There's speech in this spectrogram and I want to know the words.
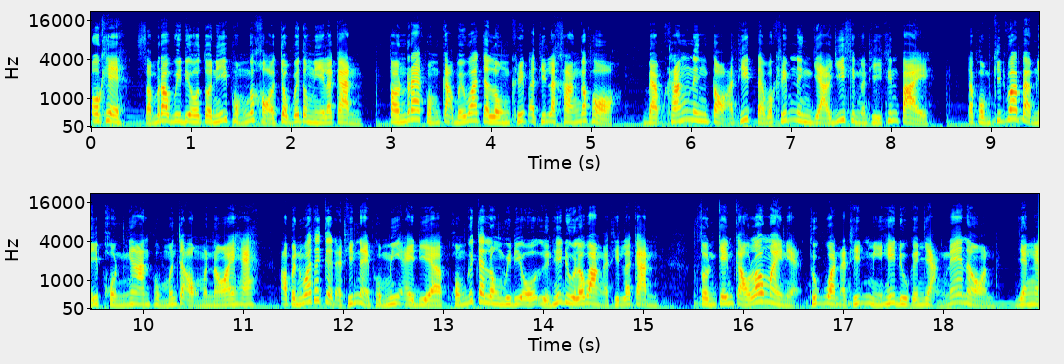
โอเคสำหรับวิดีโอตัวนี้ผมก็ขอจบไว้ตรงนี้แล้วกัน ตอนแรกผมกะไว้ว่าจะลงคลิปอาทิตย์ละครั้งก็พอ แบบครั้งหนึ่งต่ออาทิตย์แต่ว่าคลิปหนึ่งยาว 20 นาทีขึ้นไป แต่ผมคิดว่าแบบนี้ผลงานผมมันจะออกมาน้อยแฮะ เอาเป็นว่าถ้าเกิดอาทิตย์ไหนผมมีไอเดีย ผมก็จะลงวิดีโออื่นให้ดูระหว่างอาทิตย์ละกัน ส่วนเกมเก่าเล่าใหม่เนี่ยทุกวันอาทิตย์มีให้ดูกันอย่างแน่นอน ยังไง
